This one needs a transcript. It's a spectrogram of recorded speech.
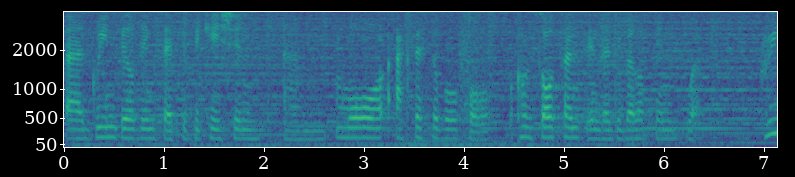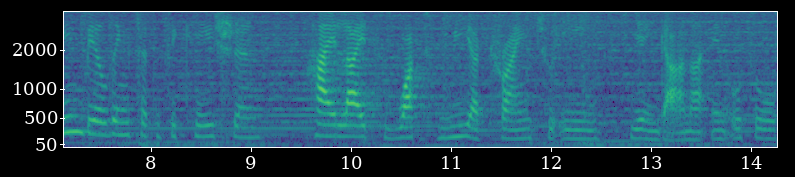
uh, green building certification um, more accessible for consultants in the developing world. Green building certification highlights what we are trying to aim here in Ghana and also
